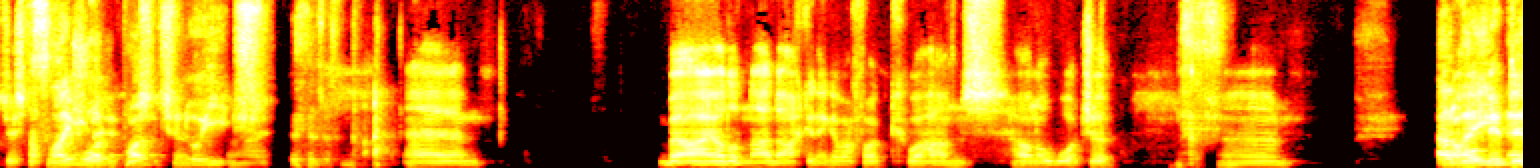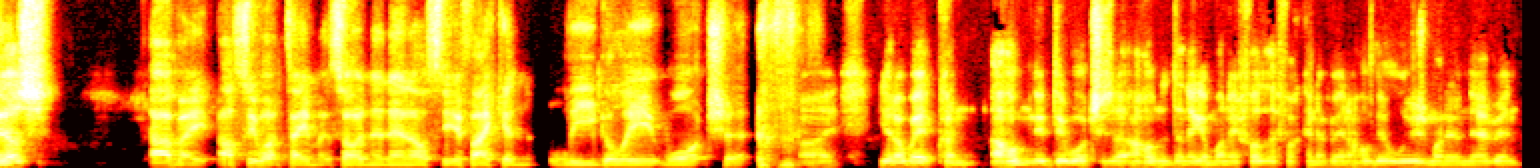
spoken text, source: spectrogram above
just it's like one punch, you know, each. Just. Um, but aye, other than that, no, I couldn't give a fuck what happens. I'll not watch it. Um, I and I hope might, nobody uh, Ah, I might. I'll see what time it's on and then I'll see if I can legally watch it. Aye, you're a wet cunt. I hope nobody watches it. I hope they don't get money for the fucking event. I hope they lose money on the event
